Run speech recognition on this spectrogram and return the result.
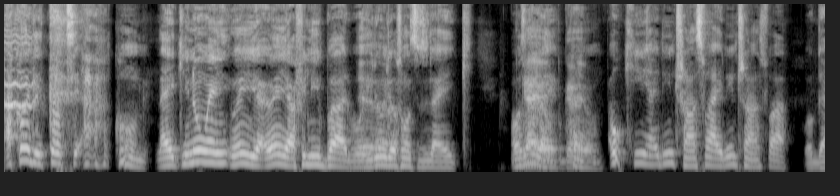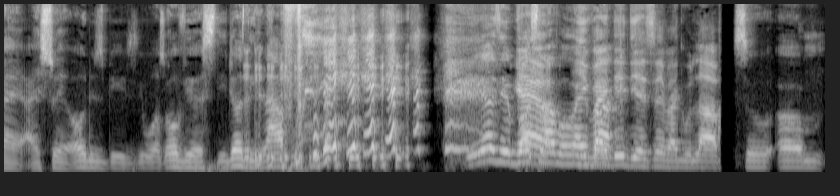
I can't talk say ah come like you know when when you when you are feeling bad but you don't just want to like was Guy up, like guy come okay I didn't transfer I didn't transfer. But guy I swear all those babes it was obvious they just dey laugh. They just dey bust Yeah, on my if I back. did yourself, I go laugh. so um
